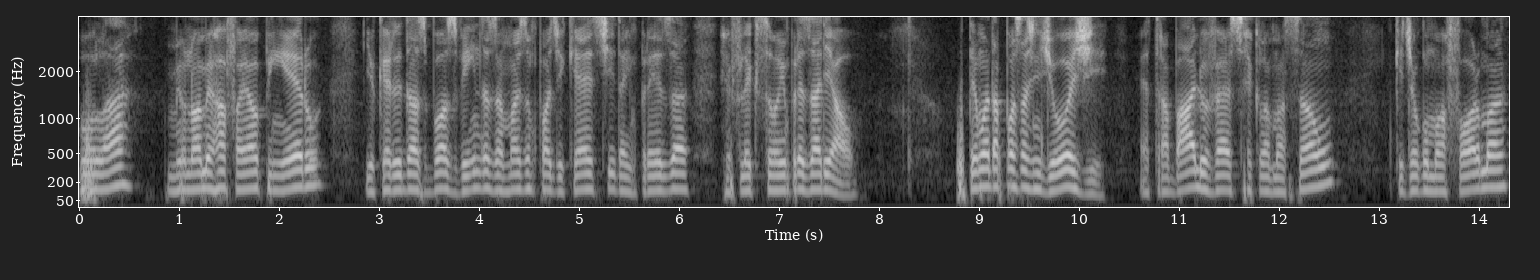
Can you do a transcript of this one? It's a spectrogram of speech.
Olá, meu nome é Rafael Pinheiro e eu quero dar as boas-vindas a mais um podcast da empresa Reflexão Empresarial. O tema da postagem de hoje é trabalho versus reclamação, que de alguma forma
